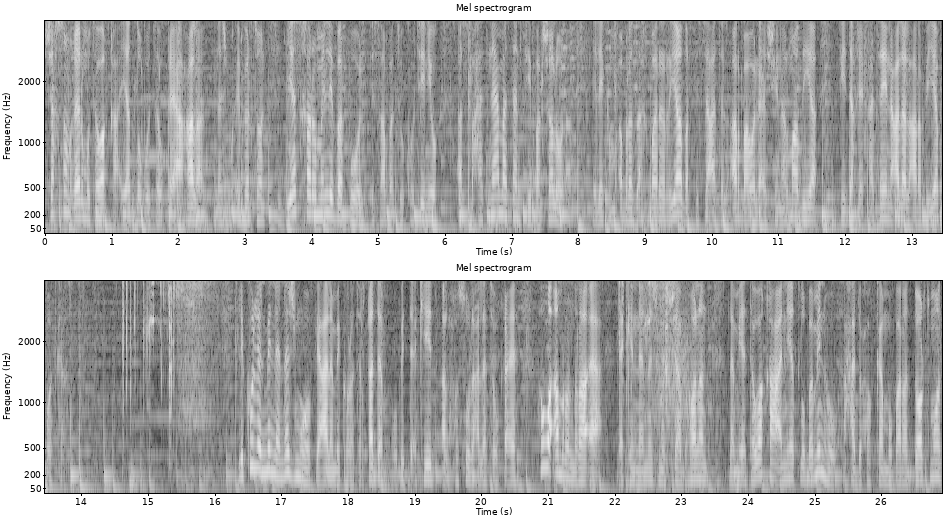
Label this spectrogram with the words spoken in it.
شخص غير متوقع يطلب توقيع هالاند. نجم إيفرتون يسخر من ليفربول. إصابة كوتينيو أصبحت نعمة في برشلونة. إليكم أبرز أخبار الرياضة في الساعة الأربع والعشرين الماضية في دقيقتين على العربية بودكاست. لكل منا نجمه في عالم كرة القدم وبالتأكيد الحصول على توقيعه هو أمر رائع. لكن النجم الشاب هولاند لم يتوقع أن يطلب منه أحد حكام مباراة دورتموند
